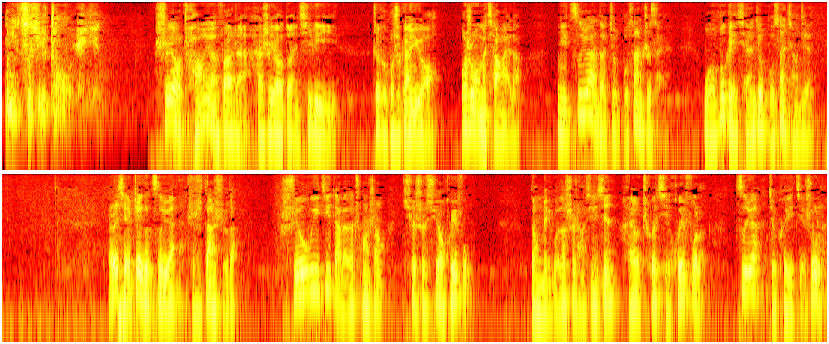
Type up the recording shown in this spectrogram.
你自己找原因。是要长远发展，还是要短期利益？这可不是干预哦，不是我们强来的。你自愿的就不算制裁，我不给钱就不算强奸。而且这个自愿只是暂时的，石油危机带来的创伤确实需要恢复。等美国的市场信心还有车企恢复了，自愿就可以结束了。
